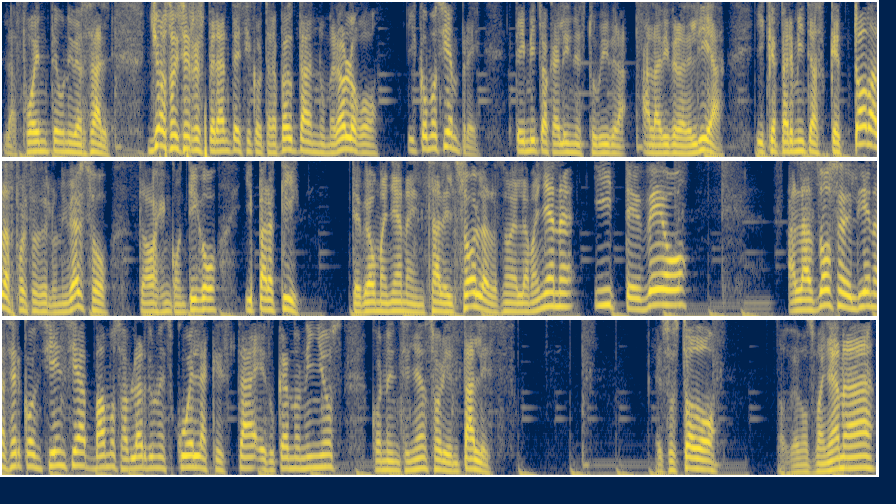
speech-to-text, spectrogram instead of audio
la fuente universal. Yo soy Sergio Esperante, psicoterapeuta, numerólogo, y como siempre, te invito a que alines tu vibra a la vibra del día y que permitas que todas las fuerzas del universo trabajen contigo y para ti te veo mañana en Sale el Sol a las 9 de la mañana y te veo a las 12 del día en Hacer Conciencia. Vamos a hablar de una escuela que está educando niños con enseñanzas orientales. Eso es todo. Nos vemos mañana.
